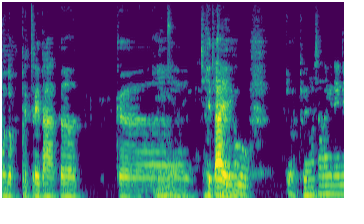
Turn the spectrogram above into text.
untuk bercerita ke ke kita ya. Dua masalah ini ini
